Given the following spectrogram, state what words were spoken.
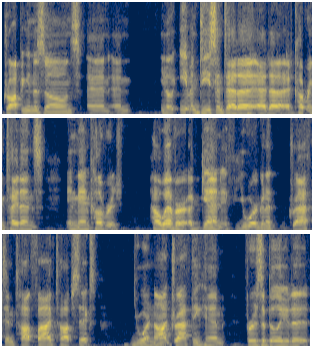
dropping into zones and and you know even decent at a, at a, at covering tight ends in man coverage. However, again, if you are going to draft him top five, top six, you are not drafting him for his ability to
